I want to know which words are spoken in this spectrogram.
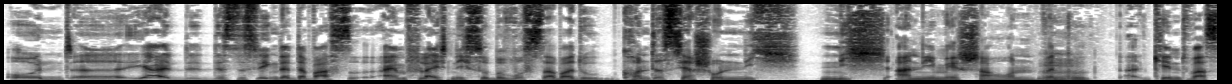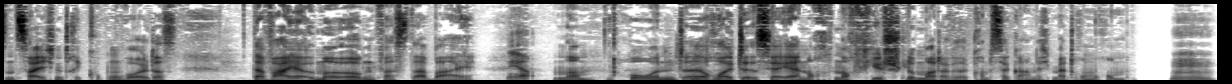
Und äh, ja, das, deswegen, da, da war es einem vielleicht nicht so bewusst, aber du konntest ja schon nicht, nicht Anime schauen, wenn du ein Kind was ein Zeichentrick gucken wolltest. Da war ja immer irgendwas dabei. Ja. Ne? Und äh, heute ist ja eher noch, noch viel schlimmer, da kommst du ja gar nicht mehr drum rum. Mhm.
